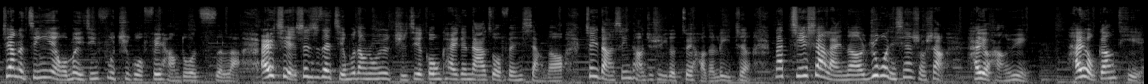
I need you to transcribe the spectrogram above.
这样的经验我们已经复制过非常多次了，而且甚至在节目当中是直接公开跟大家做分享的哦。这一档新塘就是一个最好的例证。那接下来呢？如果你现在手上还有航运，还有钢铁，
